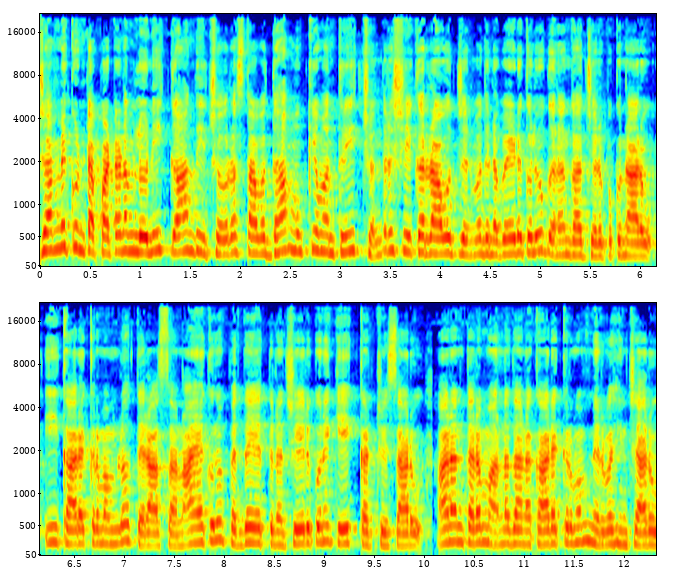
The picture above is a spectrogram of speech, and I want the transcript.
జమ్మికుంట పట్టణంలోని గాంధీ చౌరస్తా వద్ద ముఖ్యమంత్రి చంద్రశేఖర్ రావు జన్మదిన వేడుకలు ఘనంగా జరుపుకున్నారు. ఈ కార్యక్రమంలో తెరాస నాయకులు పెద్ద ఎత్తున చేరుకుని కేక్ కట్ చేశారు. అనంతరం అన్నదాన కార్యక్రమం నిర్వహించారు.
